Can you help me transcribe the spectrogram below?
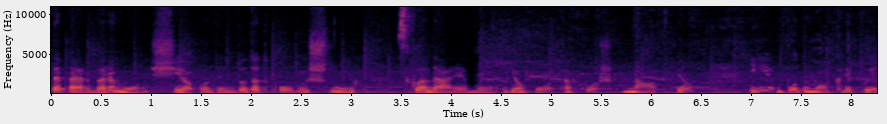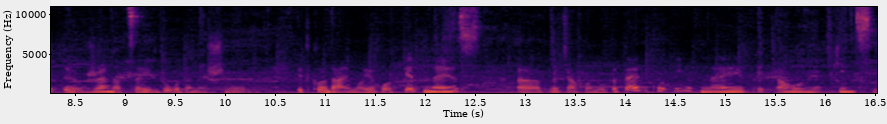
Тепер беремо ще один додатковий шнур, складаємо його також навпіл і будемо кріпити вже на цей доданий шнур. Підкладаємо його під низ, е, протягуємо петельку і в неї протягуємо кінці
